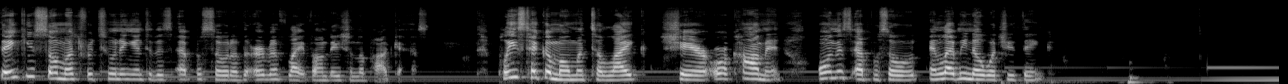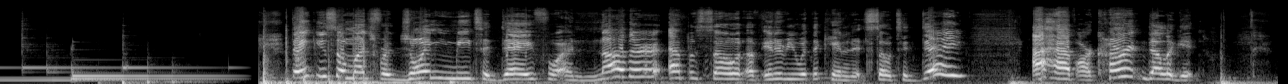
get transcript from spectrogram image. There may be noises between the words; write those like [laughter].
Thank you so much for tuning into this episode of the Urban Flight Foundation, the podcast. Please take a moment to like, share, or comment on this episode and let me know what you think. Thank you so much for joining me today for another episode of Interview with the Candidates. So, today I have our current delegate,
